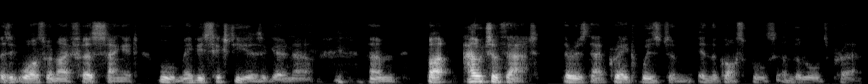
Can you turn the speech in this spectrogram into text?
as it was when I first sang it. Ooh, maybe 60 years ago now. Um, but out of that, there is that great wisdom in the Gospels and the Lord's Prayer.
